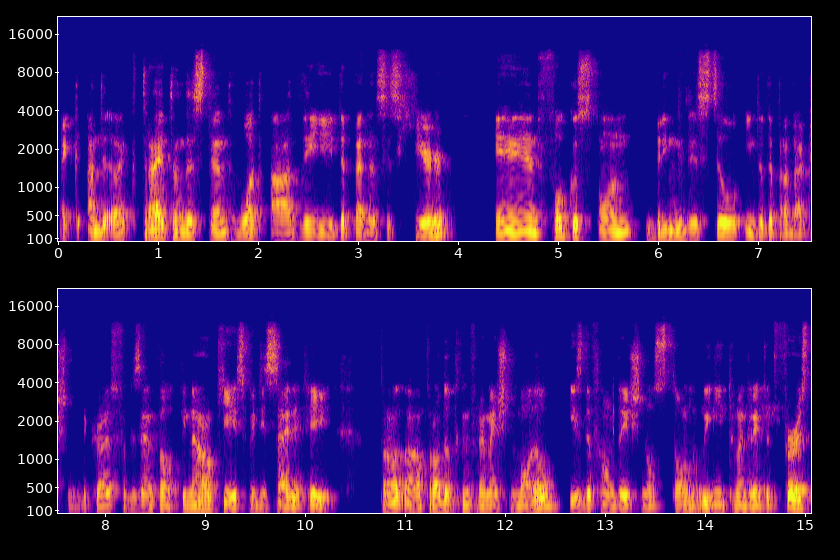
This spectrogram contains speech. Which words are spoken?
Like, under, like try to understand what are the dependencies here and focus on bringing this still into the production. Because, for example, in our case, we decided, hey, pro, uh, product information model is the foundational stone. We need to migrate it first.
